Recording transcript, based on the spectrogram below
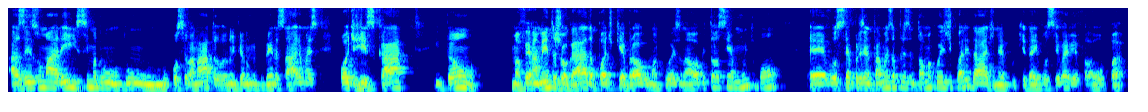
às vezes uma areia em cima de um, de, um, de um porcelanato, eu não entendo muito bem dessa área, mas pode riscar. Então, uma ferramenta jogada pode quebrar alguma coisa na obra. Então, assim, é muito bom é, você apresentar, mas apresentar uma coisa de qualidade, né? Porque daí você vai ver e falar, opa,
